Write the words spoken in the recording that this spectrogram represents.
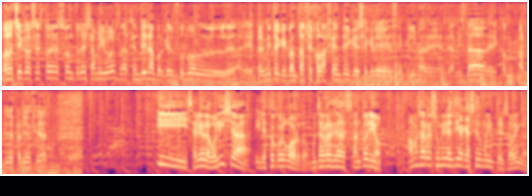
Bueno chicos, estos son tres amigos de Argentina porque el fútbol eh, permite que contactes con la gente y que se cree ese clima de, de amistad, de compartir experiencias. Y salió la bolilla y les tocó el gordo. Muchas gracias, Antonio. Vamos a resumir el día que ha sido muy intenso. Venga.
